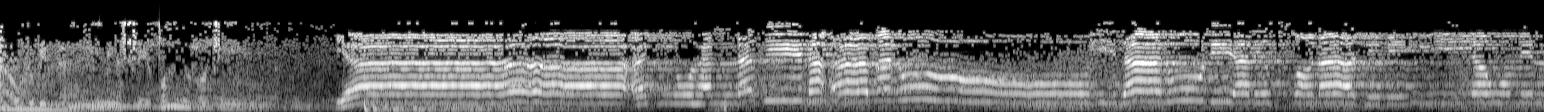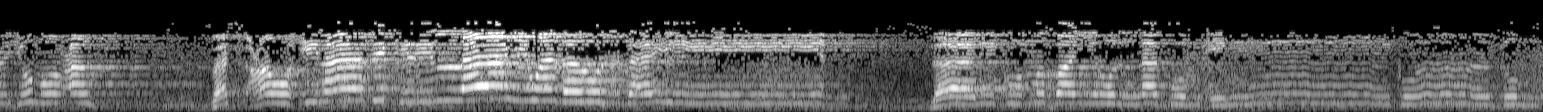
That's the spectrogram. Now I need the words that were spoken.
أعوذ بالله من الشيطان الرجيم. يا أيها الذين آمنوا إذا نودي للصلاة من يوم الجمعة فاسعوا إلى ذكر الله وذروا البيع. ذلكم خير لكم إن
